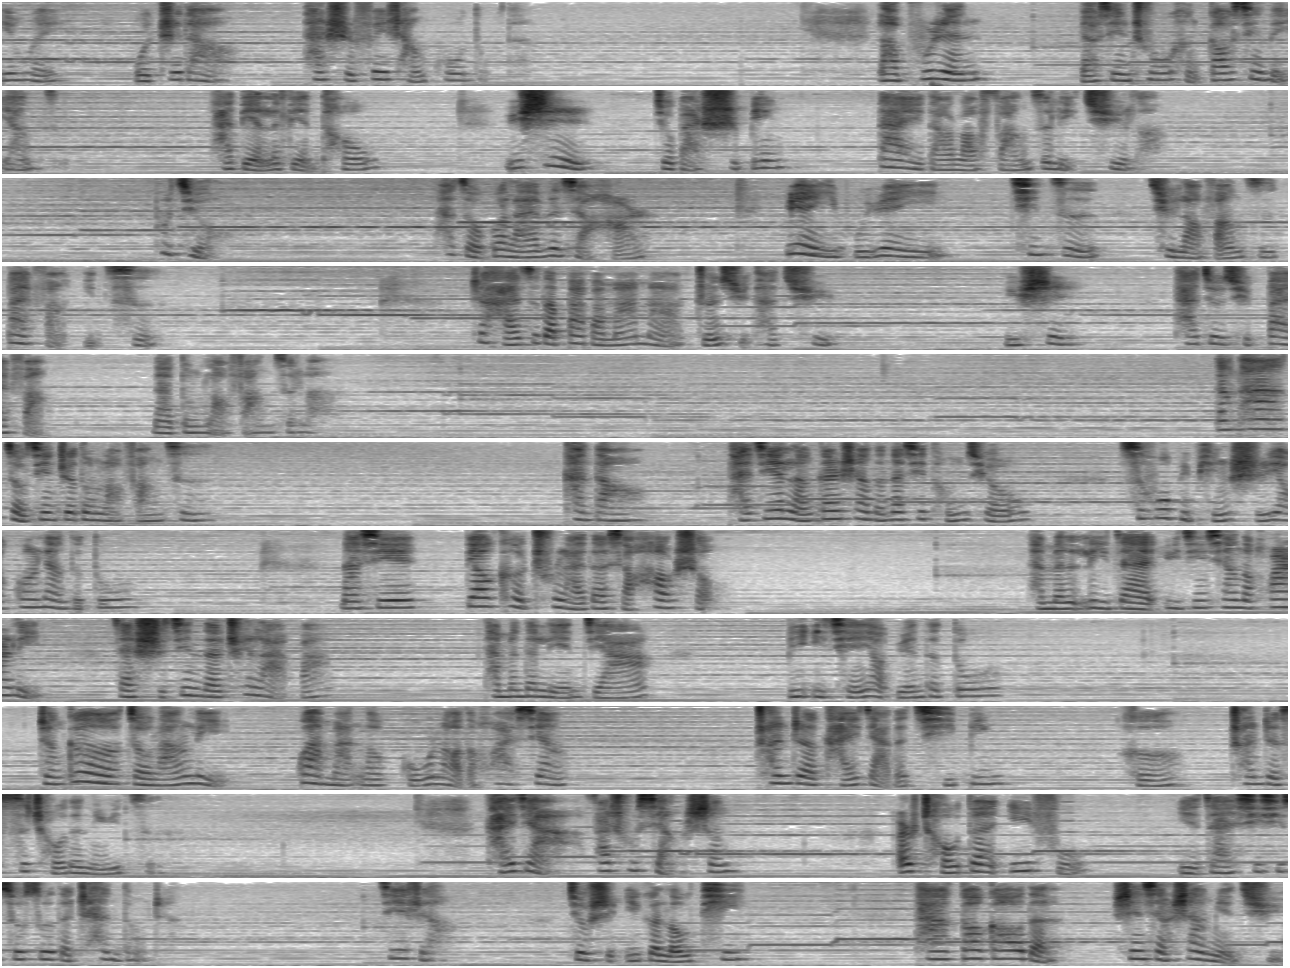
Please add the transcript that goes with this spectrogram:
因为我知道他是非常孤独的。老仆人表现出很高兴的样子，他点了点头，于是就把士兵带到老房子里去了。不久，他走过来问小孩儿。愿意不愿意亲自去老房子拜访一次？这孩子的爸爸妈妈准许他去，于是他就去拜访那栋老房子了。当他走进这栋老房子，看到。台阶栏杆上的那些铜球，似乎比平时要光亮得多。那些雕刻出来的小号手，他们立在郁金香的花里，在使劲地吹喇叭。他们的脸颊比以前要圆得多。整个走廊里挂满了古老的画像。穿着铠甲的骑兵和穿着丝绸的女子，铠甲发出响声，而绸缎衣服也在悉悉嗦嗦地颤动着。接着就是一个楼梯，它高高的伸向上面去，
